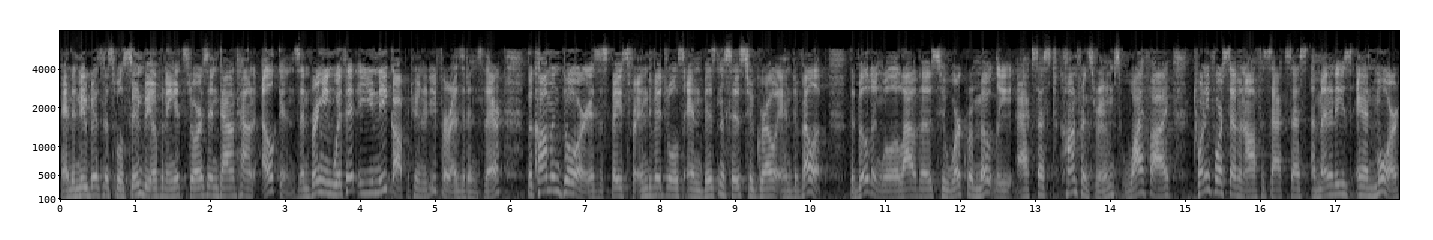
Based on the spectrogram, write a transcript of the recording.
And a new business will soon be opening its doors in downtown Elkins and bringing with it a unique opportunity for residents there. The Common Door is a space for individuals and businesses to grow and develop. The building will allow those who work remotely access to conference rooms, Wi-Fi, 24-7 office access, amenities, and more,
